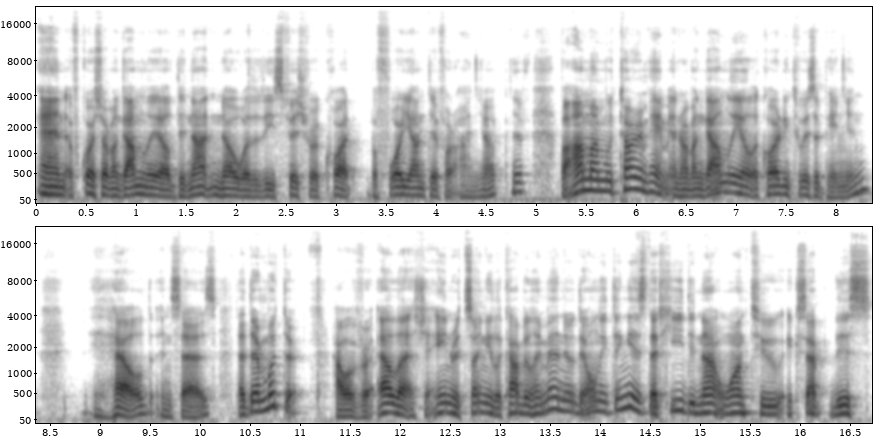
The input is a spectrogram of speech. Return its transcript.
And of course, Rabban Gamliel did not know whether these fish were caught before Yantif or on Yantif. But Amar Mutarim him, and Rabban Gamliel, according to his opinion, held and says that they're mutter. However, Ella she'ein ritzoni lekabil himenu. The only thing is that he did not want to accept this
